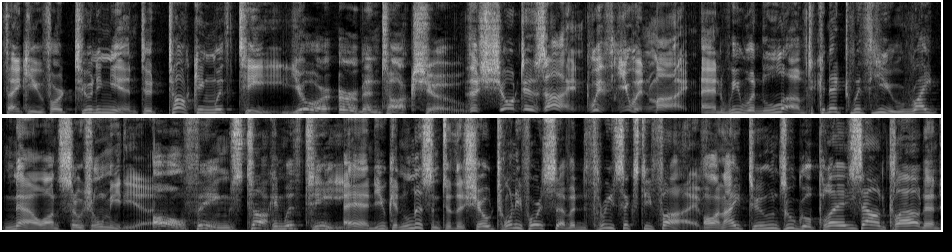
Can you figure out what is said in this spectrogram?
Thank you for tuning in to Talking with T, your urban talk show. The show designed with you in mind. And we would love to connect with you right now on social media. All things Talking with T. And you can listen to the show 24 7, 365 on iTunes, Google Play, SoundCloud, and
